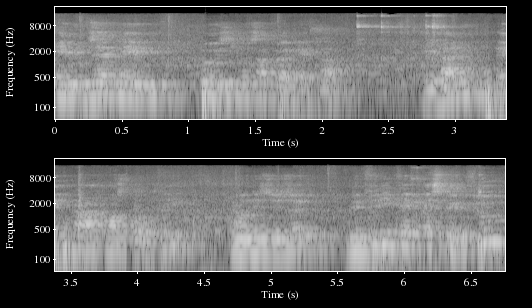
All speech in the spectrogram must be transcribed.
et nous aimons poser nos appels là. Et là, nous préparons transporter, on est Le film fait presque tout.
